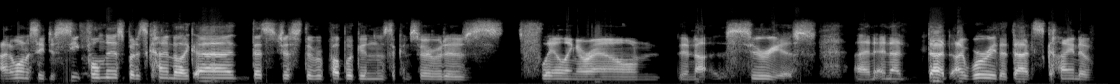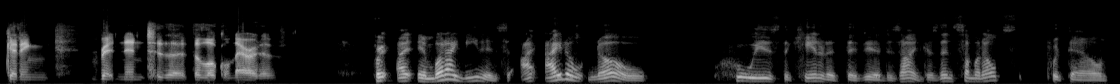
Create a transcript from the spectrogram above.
I don't want to say deceitfulness, but it's kind of like uh, that's just the Republicans, the conservatives flailing around, they're not serious, and and that, that I worry that that's kind of getting written into the the local narrative. For, I, and what I mean is, I I don't know who is the candidate that did design because then someone else put down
